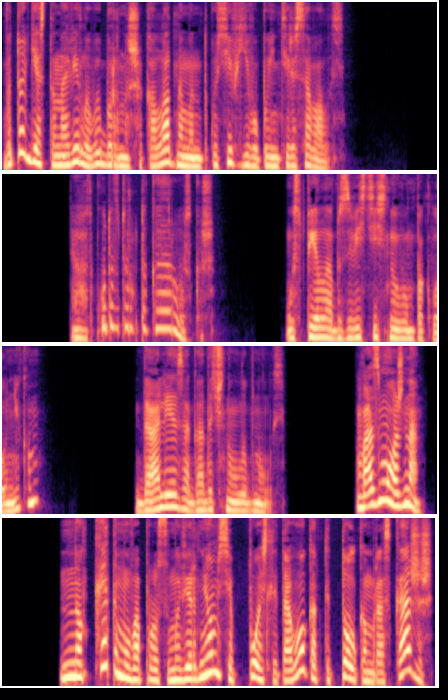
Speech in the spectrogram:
В итоге остановила выбор на шоколадном и, надкусив его, поинтересовалась. А откуда вдруг такая роскошь? Успела обзавестись новым поклонником? Далее загадочно улыбнулась. Возможно. Но к этому вопросу мы вернемся после того, как ты толком расскажешь,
